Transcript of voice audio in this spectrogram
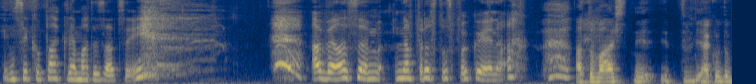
tak jsem si koupila klimatizaci a byla jsem naprosto spokojená. A to máš, jako to,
